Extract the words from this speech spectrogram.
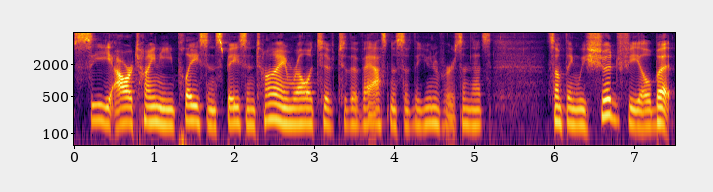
see our tiny place in space and time relative to the vastness of the universe. And that's something we should feel. But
